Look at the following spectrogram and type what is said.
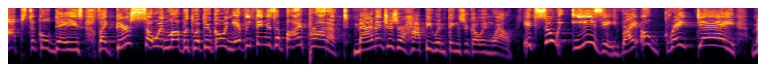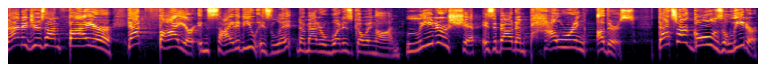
obstacle days. Like they're so in love with what they're going, everything is a byproduct. Managers are happy when things are going well. It's so easy, right? Oh, great day. Managers on fire. That fire inside of you is lit no matter what is going on. Leadership is about empowering others. That's our goal as a leader.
